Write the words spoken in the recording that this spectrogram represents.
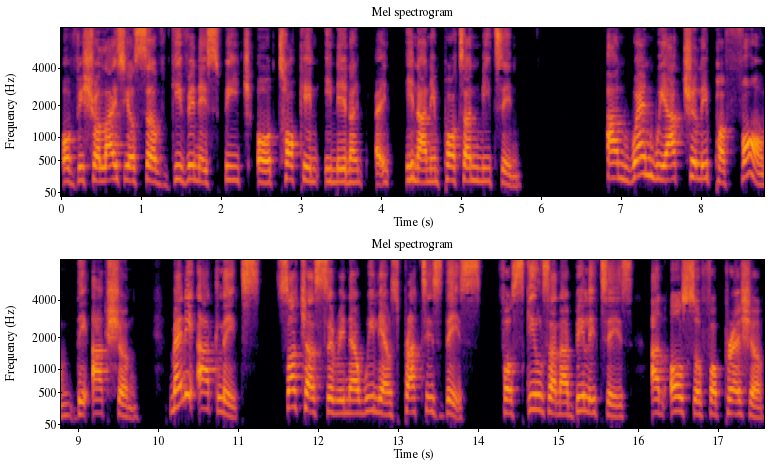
or visualize yourself giving a speech or talking in an, in an important meeting. And when we actually perform the action, many athletes, such as Serena Williams, practice this for skills and abilities and also for pressure.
